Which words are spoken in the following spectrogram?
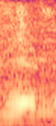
bien.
